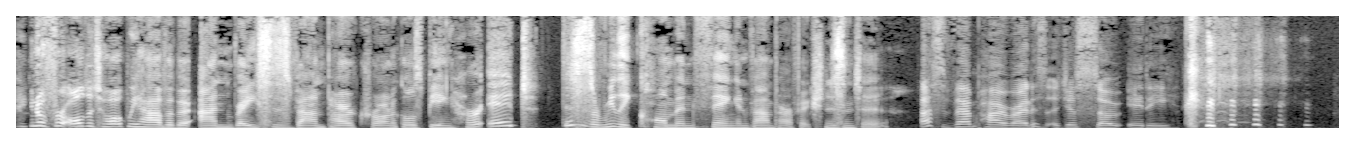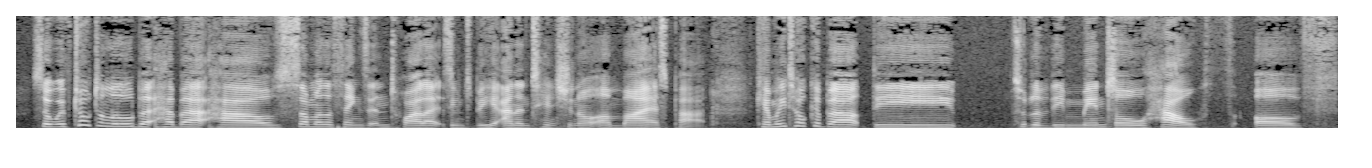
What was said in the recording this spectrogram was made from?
You know, for all the talk we have about Anne Rice's Vampire Chronicles being her id, this is a really common thing in vampire fiction, isn't it? Us vampire writers are just so iddy. So we've talked a little bit about how some of the things in Twilight seem to be unintentional on Meyer's part. Can we talk about the sort of the mental health of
